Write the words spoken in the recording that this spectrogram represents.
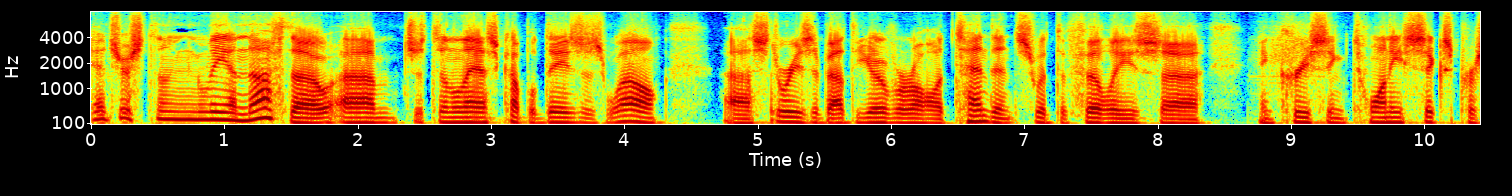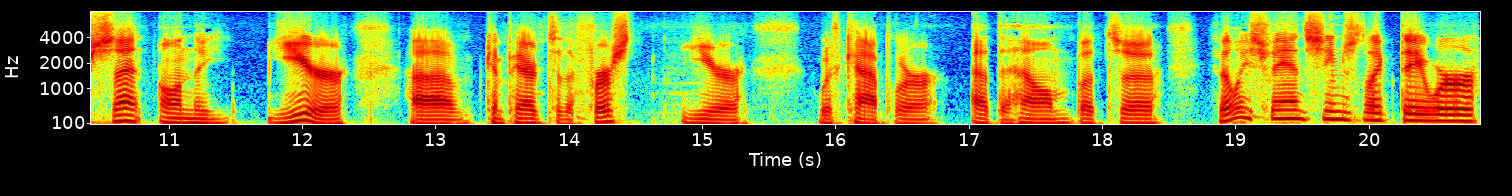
Interestingly enough, though, um, just in the last couple days as well, uh, stories about the overall attendance with the Phillies uh, increasing 26% on the year uh, compared to the first year with Kapler at the helm. But uh, Phillies fans seems like they were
